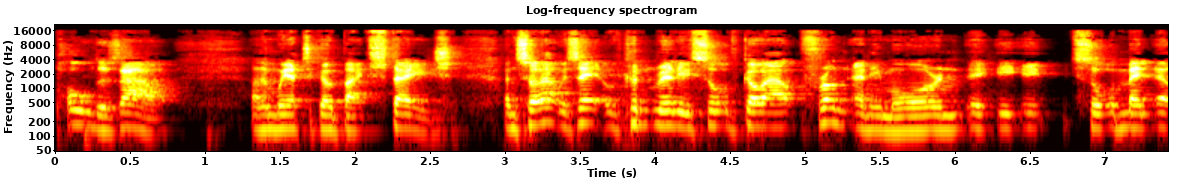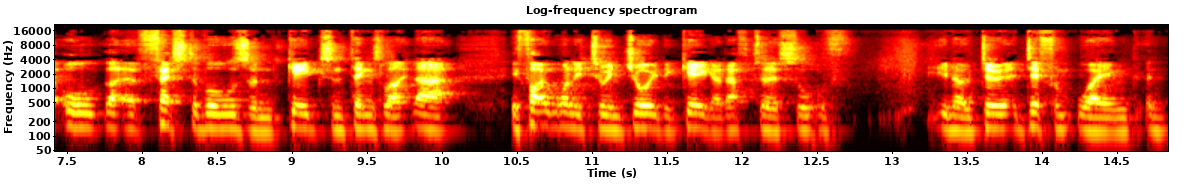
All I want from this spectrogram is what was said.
pulled us out, and then we had to go backstage. and so that was it. We couldn't really sort of go out front anymore, and it, it, it sort of meant at all uh, festivals and gigs and things like that. If I wanted to enjoy the gig, I'd have to sort of, you know, do it a different way and, and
